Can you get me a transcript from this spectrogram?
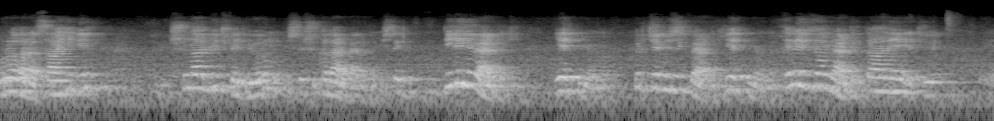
buralara sahibim, şuna lütfediyorum, işte şu kadar verdim. İşte dilini verdik, yetmiyor mu? Kürtçe müzik verdik, yetmiyor mu? Televizyon verdik, daha ne yetiyor? E,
